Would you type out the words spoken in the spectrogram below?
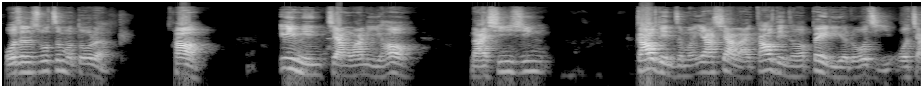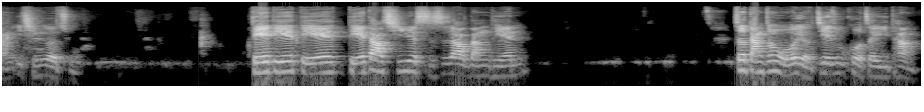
我只能说这么多了。好，域名讲完以后，来星星高点怎么压下来，高点怎么背离的逻辑，我讲的一清二楚。跌跌跌跌到七月十四号当天。这当中我有介入过这一趟，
